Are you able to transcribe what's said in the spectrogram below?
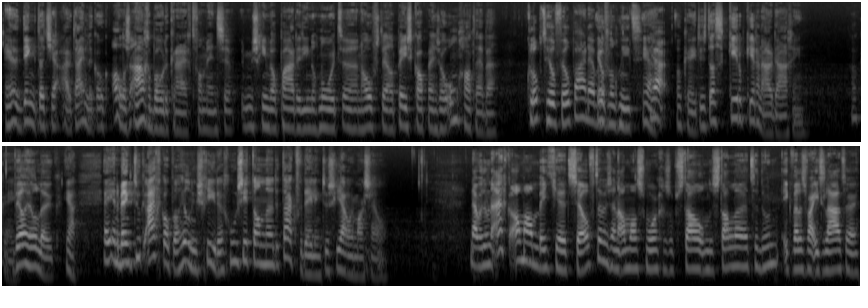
Ja, ik denk dat je uiteindelijk ook alles aangeboden krijgt van mensen. Misschien wel paarden die nog nooit eh, een hoofdstel, peeskappen en zo omgehad hebben. Klopt, heel veel paarden hebben heel dat nog niet. Ja, oké. dus dat is keer op keer een uitdaging. Oké. Wel heel leuk. Ja. Hey, en dan ben ik natuurlijk eigenlijk ook wel heel nieuwsgierig. Hoe zit dan eh, de taakverdeling tussen jou en Marcel? Nou, we doen eigenlijk allemaal een beetje hetzelfde. We zijn allemaal s morgens op stal om de stallen te doen. Ik weliswaar iets later,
